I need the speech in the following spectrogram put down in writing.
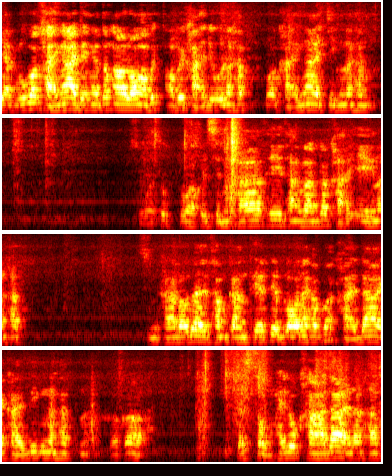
อยากรู้ว่าขายง่ายเป็นไงต้องเอาลองเอาไปเอาไปขายดูนะครับว่าขายง่ายจริงนะครับสวยทุกตัวเป็นสินค้าที่ทางร้านก็ขายเองนะครับ สินค้าเราได้ทำการเทสเรียบร้อยนะครับ ว่าขายได้ขายวิ่งนะครับ แล้วก็จะส่งให้ลูกค้าได้นะครับ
